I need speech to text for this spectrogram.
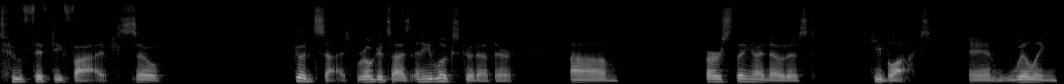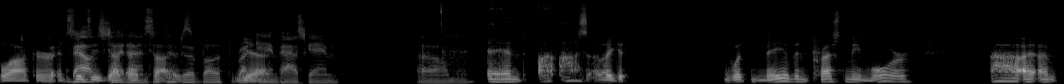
two fifty five. So, good size, real good size, and he looks good out there. Um, first thing I noticed, he blocks and willing blocker, B- and since he's got that end. He'll- He'll do it both run Yeah. game, pass game. Um, and I, honestly, like what may have impressed me more, uh, I, I'm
